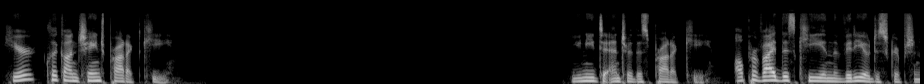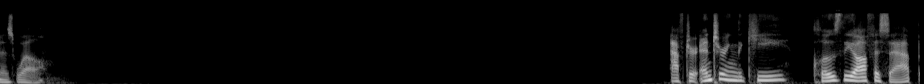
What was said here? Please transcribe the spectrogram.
Here, click on Change Product Key. you need to enter this product key. I'll provide this key in the video description as well. After entering the key, close the Office app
